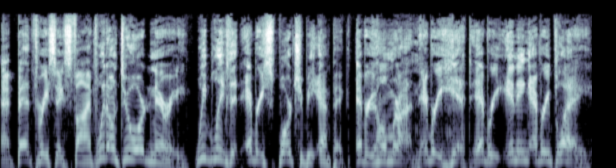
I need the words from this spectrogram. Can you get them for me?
At Bet365, we don't do ordinary. We believe that every sport should be epic. Every home run, every hit, every inning, every play.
